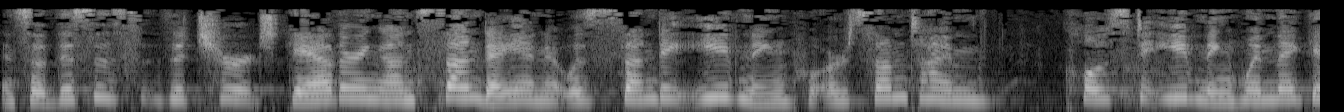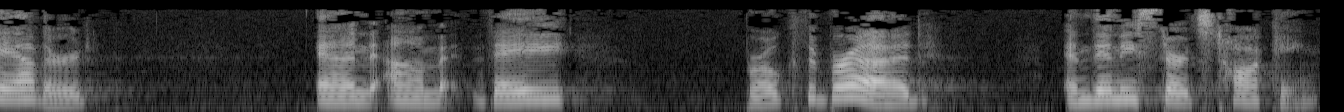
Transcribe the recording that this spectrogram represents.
and so this is the church gathering on Sunday, and it was Sunday evening or sometime close to evening when they gathered, and um, they broke the bread, and then he starts talking.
